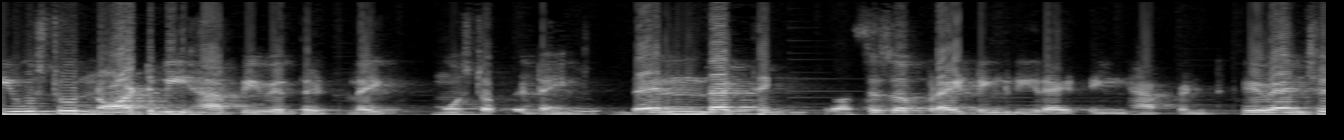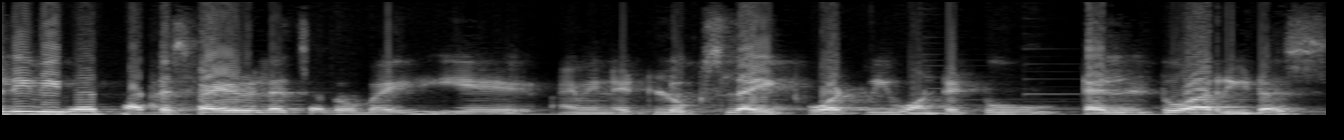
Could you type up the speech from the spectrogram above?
used to not be happy with it like most of the time. Mm-hmm. then that thing process of writing rewriting happened. Eventually we were satisfied let's chalo bhai ye i mean it looks like what we wanted to tell to our readers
